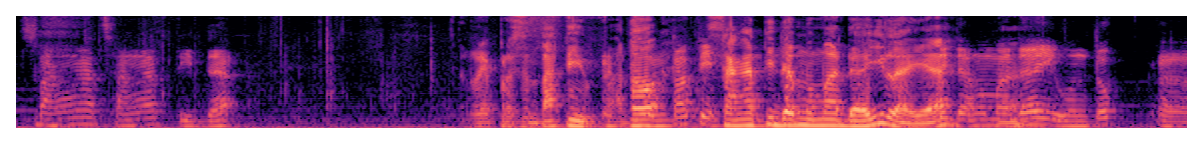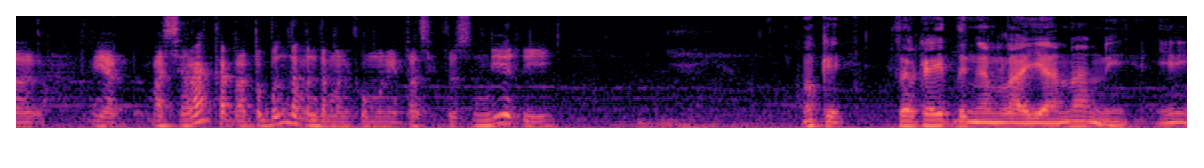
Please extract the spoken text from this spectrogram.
sangat-sangat tidak representatif, atau Representatif. sangat tidak memadai lah ya. tidak memadai untuk eh, ya masyarakat ataupun teman-teman komunitas itu sendiri. Nah, Oke, terkait dengan layanan nih, ini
